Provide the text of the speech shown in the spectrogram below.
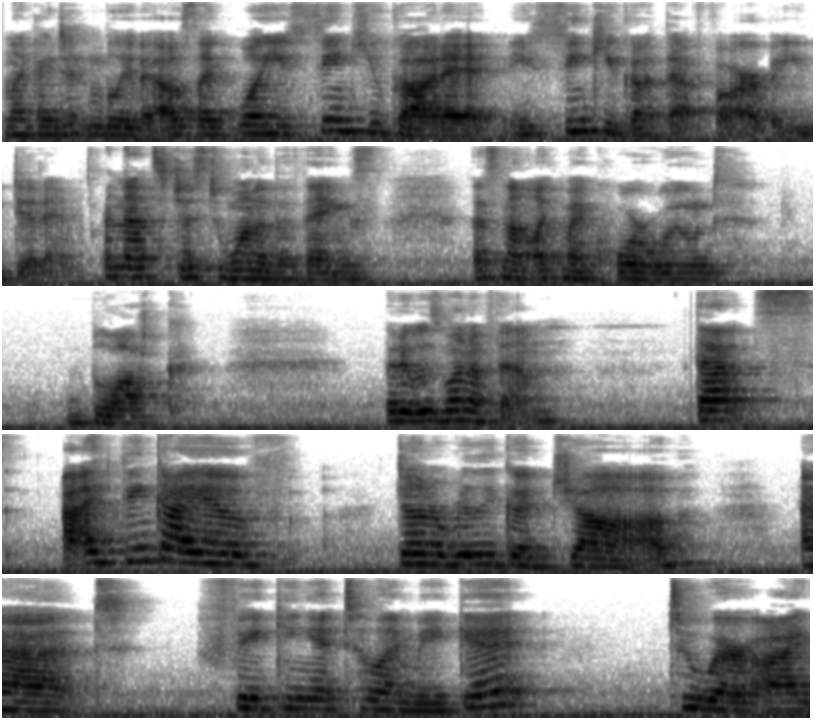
Like I didn't believe it. I was like, well, you think you got it. You think you got that far, but you didn't. And that's just one of the things. That's not like my core wound block but it was one of them. That's, I think I have done a really good job at faking it till I make it to where I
